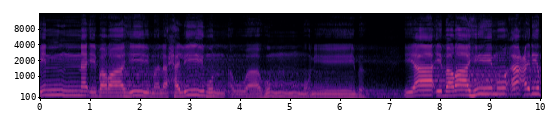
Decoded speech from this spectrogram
إن إبراهيم لحليم أواه منيب. يا إبراهيم أعرض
